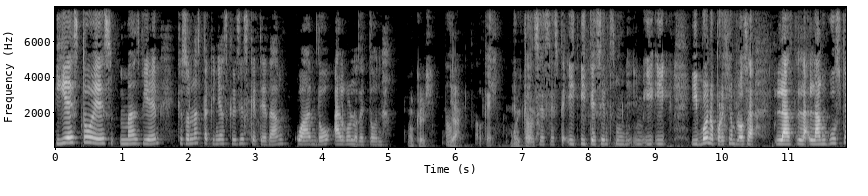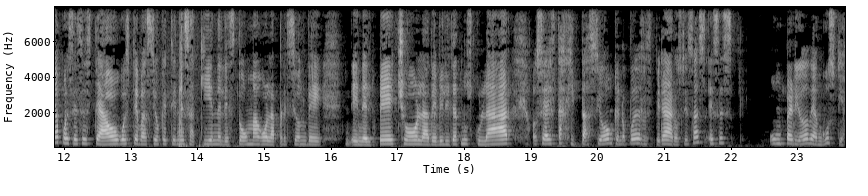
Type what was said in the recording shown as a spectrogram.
Y esto es más bien que son las pequeñas crisis que te dan cuando algo lo detona. Ok, ya. Ok, entonces, este, y, y, te sientes muy, y, y, bueno, por ejemplo, o sea, la, la, angustia, pues es este ahogo, este vacío que tienes aquí en el estómago, la presión de, en el pecho, la debilidad muscular, o sea, esta agitación que no puedes respirar, o sea, esas, ese es un periodo de angustia.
